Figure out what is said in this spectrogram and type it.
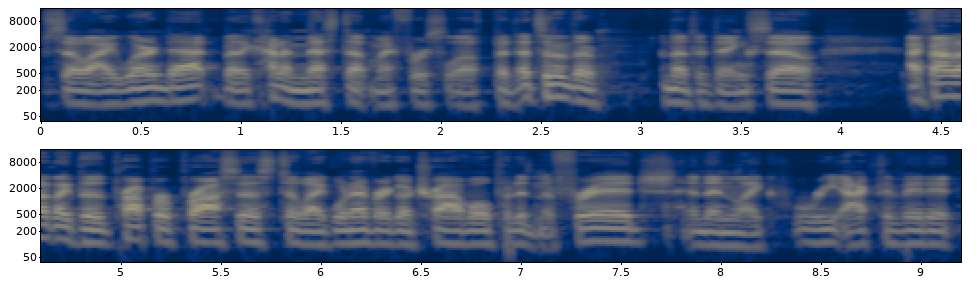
So I learned that, but I kind of messed up my first loaf. But that's another another thing. So I found out like the proper process to like whenever I go travel, put it in the fridge and then like reactivate it.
